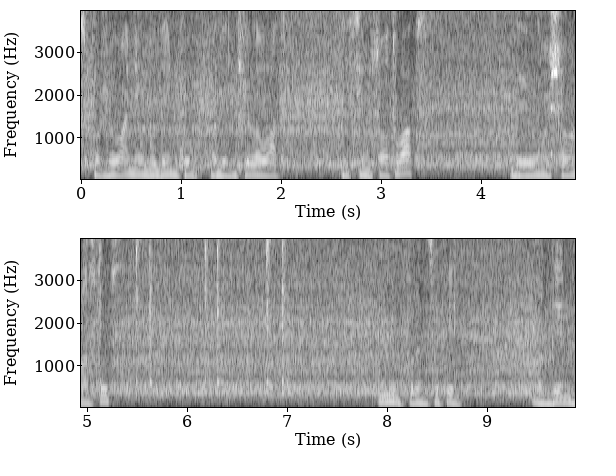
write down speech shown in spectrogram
Споживання в будинку 1 кВт і 700 Вт. Дивимося, що у нас тут. Ну, в принципі, 1,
